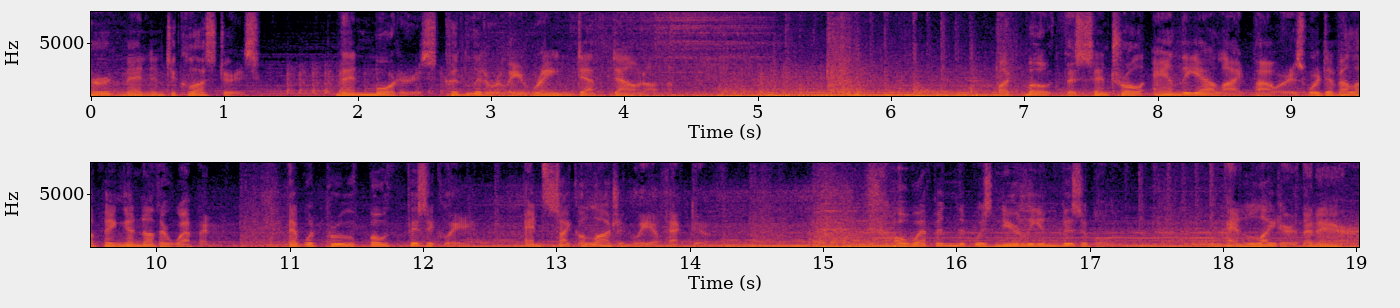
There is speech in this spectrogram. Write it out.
herd men into clusters. Then mortars could literally rain death down on them. But both the Central and the Allied powers were developing another weapon that would prove both physically and psychologically effective. A weapon that was nearly invisible and lighter than air.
